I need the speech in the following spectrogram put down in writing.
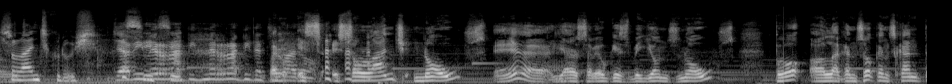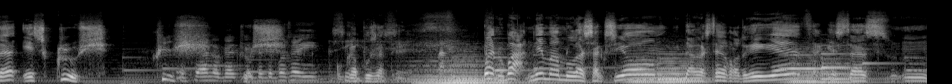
Solange Cruix. Javi, sí, més sí. ràpid, més ràpid, a Bueno, és, és Solange Nous, eh? ja sabeu que és Beyonce Nous, però eh, la cançó que ens canta és Crush, Cruix. Lo que, lo que te posa ahí. el que ha posat sí, sí. Bueno, va, anem amb la secció de l'Ester Rodríguez, aquestes... Mm,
